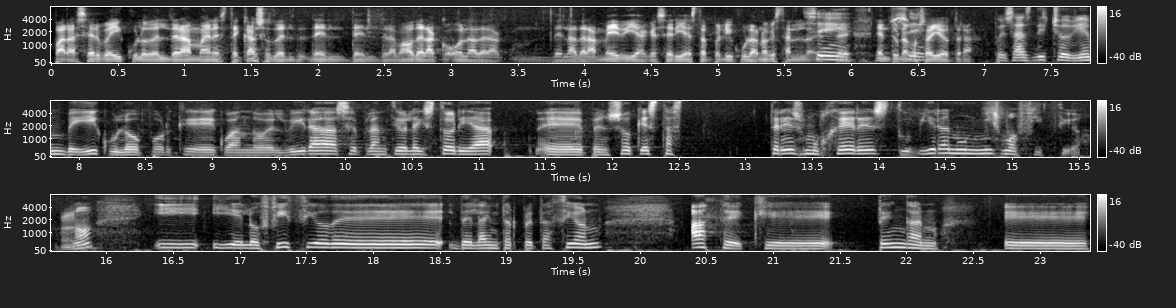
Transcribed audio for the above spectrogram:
para ser vehículo del drama, en este caso, del, del, del drama o de la, o la de la, de la dramedia, que sería esta película, ¿no? que está en la- Sí, entre, entre una sí. cosa y otra? Pues has dicho bien vehículo, porque cuando Elvira se planteó la historia, eh, pensó que estas tres mujeres tuvieran un mismo oficio, ¿no? Y, y el oficio de, de la interpretación hace que tengan eh,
